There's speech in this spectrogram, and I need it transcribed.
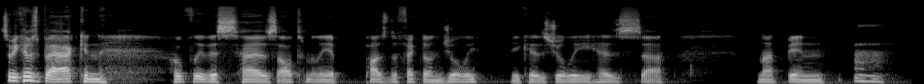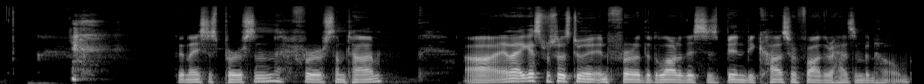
so he comes back, and hopefully, this has ultimately a positive effect on Julie because Julie has uh, not been the nicest person for some time. Uh, and I guess we're supposed to infer that a lot of this has been because her father hasn't been home.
